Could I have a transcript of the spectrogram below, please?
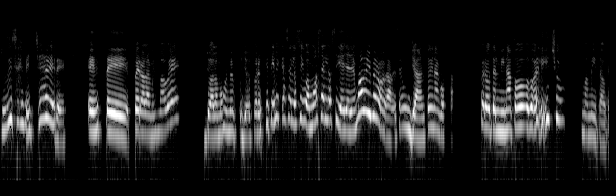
Tú dices, bien chévere. Este, pero a la misma vez, yo a lo mejor me, yo, pero es que tienes que hacerlo así, vamos a hacerlo así. Ella llama mami, pero a veces un llanto y una cosa. Pero termina todo el hecho, mamita, ok,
